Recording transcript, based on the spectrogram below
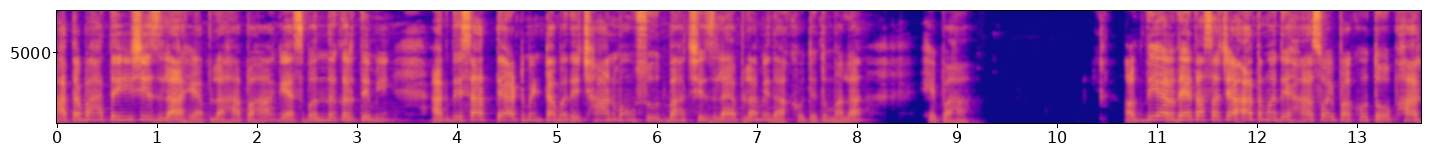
आता भातही शिजला आहे आपला. हा पहा गॅस बंद करते मी. अगदी सात ते आठ मिनटामध्ये छान मऊसूद भात शिजला आहे आपला. मी दाखवते तुम्हाला. हे पहा. अगदी अर्ध्या तासाच्या आतमध्ये हा स्वयंपाक होतो फार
